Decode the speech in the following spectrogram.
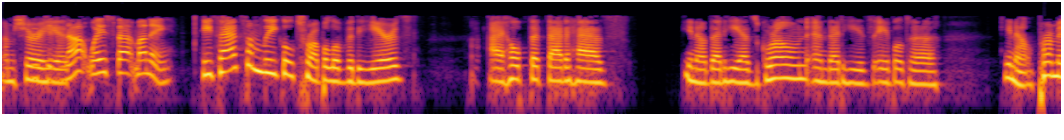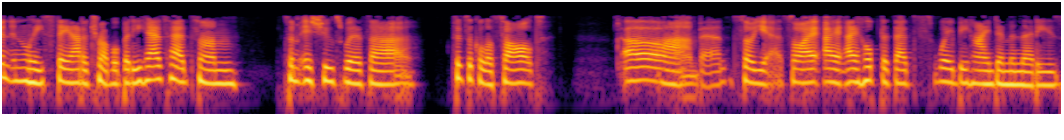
I'm sure he he, did is. not waste that money. He's had some legal trouble over the years. I hope that that has, you know, that he has grown and that he is able to, you know, permanently stay out of trouble. But he has had some some issues with uh physical assault. Oh, Um, bad. So yeah, so I, I I hope that that's way behind him and that he's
